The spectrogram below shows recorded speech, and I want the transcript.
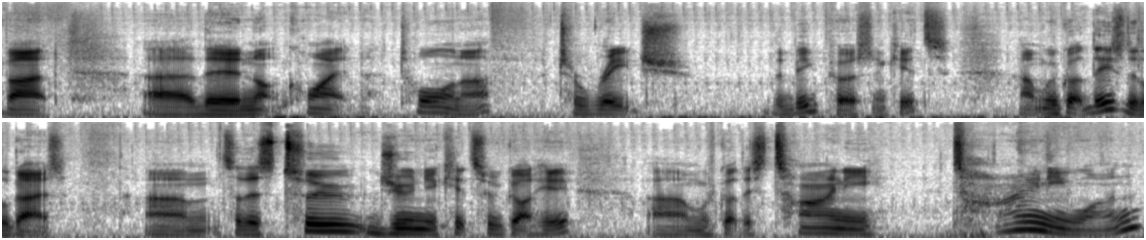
but uh, they're not quite tall enough to reach the big person kits, um, we've got these little guys. Um, so there's two junior kits we've got here. Um, we've got this tiny, tiny one.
